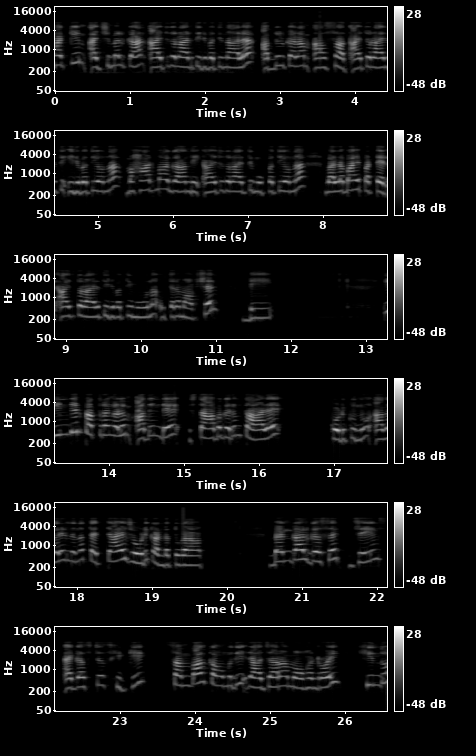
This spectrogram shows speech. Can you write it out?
ഹക്കീം അജ്മൽ ഖാൻ ആയിരത്തി തൊള്ളായിരത്തി ഇരുപത്തിനാല് അബ്ദുൽ കലാം ആസാദ് ആയിരത്തി തൊള്ളായിരത്തി ഇരുപത്തിയൊന്ന് മഹാത്മാഗാന്ധി ആയിരത്തി തൊള്ളായിരത്തി മുപ്പത്തിയൊന്ന് വല്ലഭായ് പട്ടേൽ ആയിരത്തി തൊള്ളായിരത്തി ഇരുപത്തി മൂന്ന് ഉത്തരം ഓപ്ഷൻ ഡി. ഇന്ത്യൻ പത്രങ്ങളും അതിന്റെ സ്ഥാപകരും താഴെ കൊടുക്കുന്നു. അവരിൽ നിന്ന് തെറ്റായ ജോഡി കണ്ടെത്തുക. Bengal gazette James Augustus Hicky Sambad Kaumudi Rajaram Mohan Roy Hindu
